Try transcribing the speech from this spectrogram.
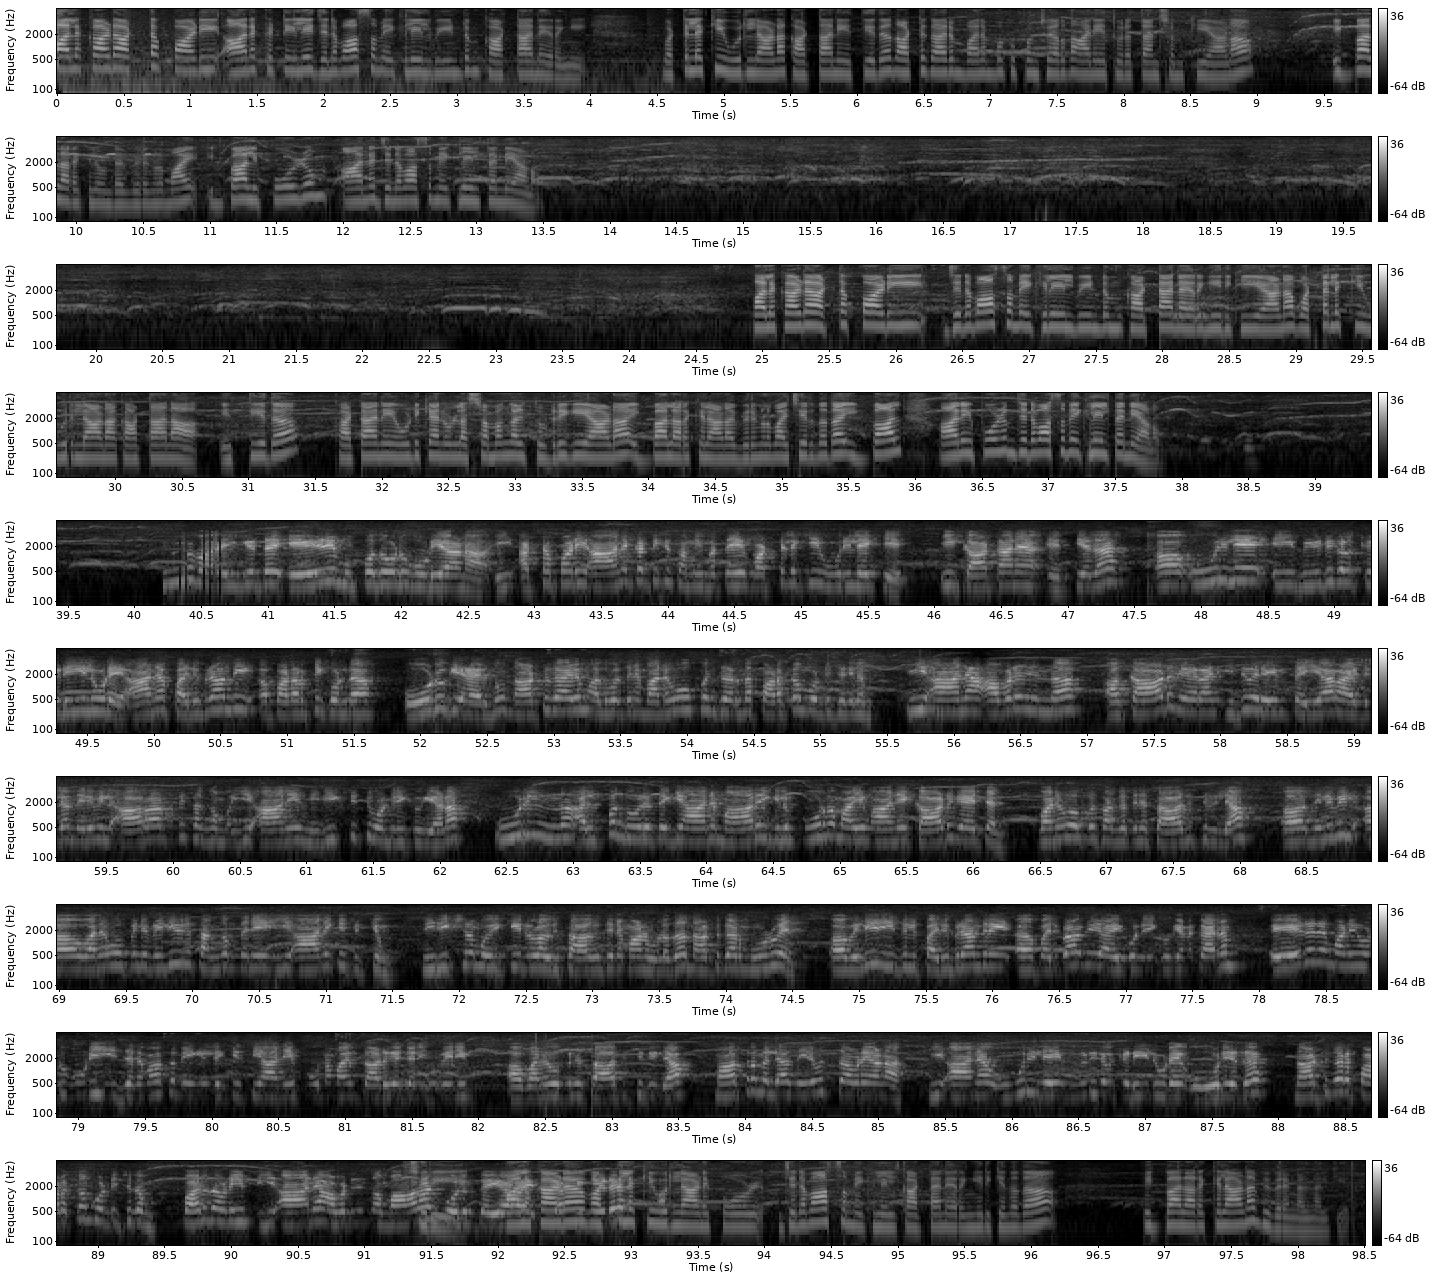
പാലക്കാട് അട്ടപ്പാടി ആനക്കട്ടിയിലെ ജനവാസ മേഖലയിൽ വീണ്ടും കാട്ടാന ഇറങ്ങി. വട്ടിലക്കി ഊരിലാണ് കാട്ടാന എത്തിയത്. നാട്ടുകാരും വനം വകുപ്പും ചേർന്ന് ആനയെ തുരത്താൻ ശ്രമിക്കുകയാണ്. ഇക്ബാൽ അറക്കിലുണ്ട് വിവരങ്ങളുമായി. ഇക്ബാൽ ഇപ്പോഴും ആന ജനവാസ മേഖലയിൽ തന്നെയാണോ? പാലക്കാട് അട്ടപ്പാടി ജനവാസ മേഖലയിൽ വീണ്ടും കാട്ടാന ഇറങ്ങിയിരിക്കുകയാണ്. വട്ടലക്കി ഊരിലാണ് കാട്ടാന എത്തിയത്. കാട്ടാനയെ ഓടിക്കാനുള്ള ശ്രമങ്ങൾ തുടരുകയാണ്. ഇക്ബാൽ അറക്കലാണ് വിവരങ്ങളുമായി ചേരുന്നത്. ഇക്ബാൽ ആന ഇപ്പോഴും ജനവാസ മേഖലയിൽ തന്നെയാണോ? ഇന്ന് വൈകിട്ട് ഏഴ് മുപ്പതോടു കൂടിയാണ് ഈ അട്ടപ്പാടി ആനക്കട്ടിക്ക് സമീപത്തെ വട്ടിലക്കി ഊരിലേക്ക് ഈ കാട്ടാന എത്തിയത്. ഊരിലെ ഈ വീടുകൾക്കിടയിലൂടെ ആന പരിഭ്രാന്തി പടർത്തിക്കൊണ്ട് ഓടുകയായിരുന്നു. നാട്ടുകാരും അതുപോലെ തന്നെ വനവകുപ്പും ചേർന്ന് പടക്കം പൊട്ടിച്ചെങ്കിലും ഈ ആന അവിടെ നിന്ന് കാട് കയറാൻ ഇതുവരെയും തയ്യാറായിട്ടില്ല. നിലവിൽ ആർ ആർ സി സംഘം ഈ ആനയെ നിരീക്ഷിച്ചു കൊണ്ടിരിക്കുകയാണ് ഊരിൽ നിന്ന് അല്പം ദൂരത്തേക്ക് ആന മാറിയെങ്കിലും പൂർണമായും ആനയെ കാട് കയറ്റാൻ വനവകുപ്പ് സംഘത്തിന് സാധിച്ചിട്ടില്ല. നിലവിൽ വനംവകുപ്പിന്റെ വലിയൊരു സംഘം തന്നെ ഈ ആനയ്ക്ക് ചുറ്റും നിരീക്ഷണം ഒരുക്കിയിട്ടുള്ള ഒരു സാഹചര്യമാണ് ഉള്ളത് നാട്ടുകാർ മുഴുവൻ വലിയ രീതിയിൽ പരിഭ്രാന്തി ആ, പരിഭ്രാന്തിയായിക്കൊണ്ടിരിക്കുകയാണ്. കാരണം ഏഴര മണിയോടുകൂടി ഈ ജനവാസ മേഖലയിലേക്ക് എത്തിയ ആനയെ പൂർണമായും കാടുകയറ്റാൻ ഇതുവരെയും വനംവകുപ്പിന് സാധിച്ചിട്ടില്ല. മാത്രമല്ല നിരവധി തവണയാണ് ഈ ആന ഊരിലെ വീടുകൾക്കിടയിലൂടെ ഓടിയത്. നാട്ടുകാർ പടക്കം പൊട്ടിച്ചതും പലതവണയും ഈ ആന അവിടെ നിന്ന് മാറാൻ പോലും പോലും പാലക്കാട് വട്ടലക്കിയൂരിലാണ് ഇപ്പോൾ ജനവാസ മേഖലയിൽ കാട്ടാൻ ഇറങ്ങിയിരിക്കുന്നത്. ഇക്ബാൽ അറക്കലാണ് വിവരങ്ങൾ നൽകിയത്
